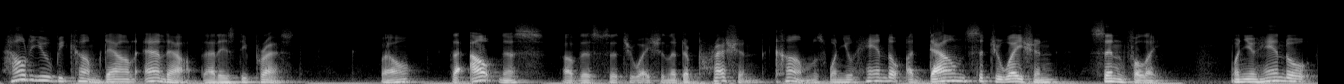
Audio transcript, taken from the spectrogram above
How do you become down and out, that is, depressed? Well, the outness of this situation, the depression, comes when you handle a down situation sinfully. When you handle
